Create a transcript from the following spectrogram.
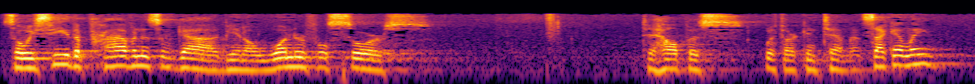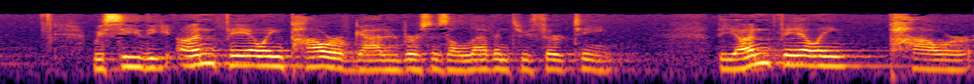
So we see the providence of God being a wonderful source to help us with our contentment. Secondly, we see the unfailing power of God in verses 11 through 13. The unfailing power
